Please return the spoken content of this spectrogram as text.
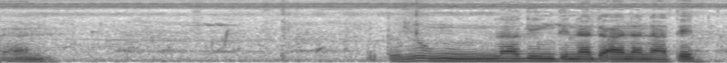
Ayan. Ito yung laging dinadaanan natin.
